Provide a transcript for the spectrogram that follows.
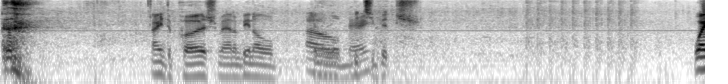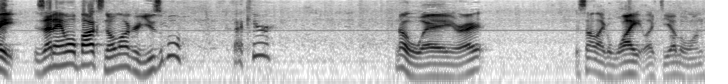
I need to push, man. I'm being a little, being a Oh, little okay. bitchy bitch. Wait, is that ammo box no longer usable back here? No way, right? It's not like white like the other one.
